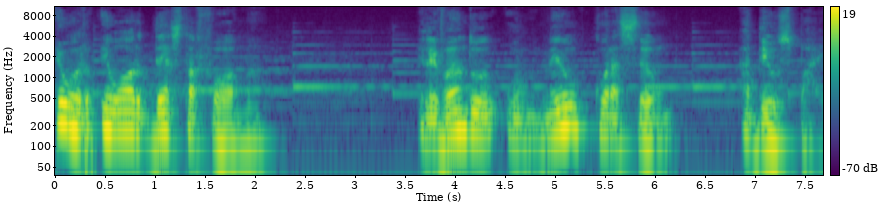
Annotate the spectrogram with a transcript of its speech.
Eu oro, eu oro desta forma, elevando o meu coração a Deus Pai.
